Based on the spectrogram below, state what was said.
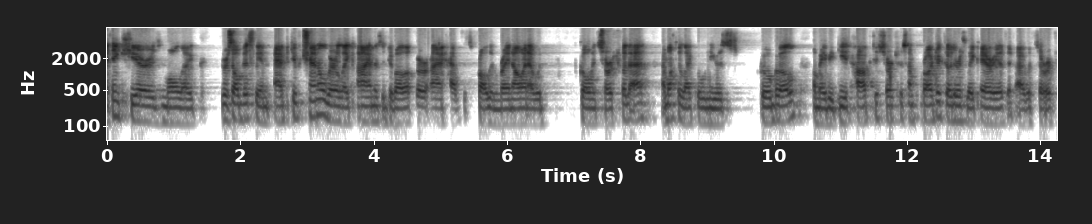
I think here is more like there's obviously an active channel where like I am as a developer, I have this problem right now and I would go and search for that. I mostly like to use Google or maybe GitHub to search for some project. So there's like areas that I would search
